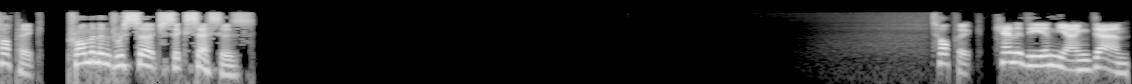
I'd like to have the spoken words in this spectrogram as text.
Topic: Prominent research successes. Topic: Kennedy and Yang Dan.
